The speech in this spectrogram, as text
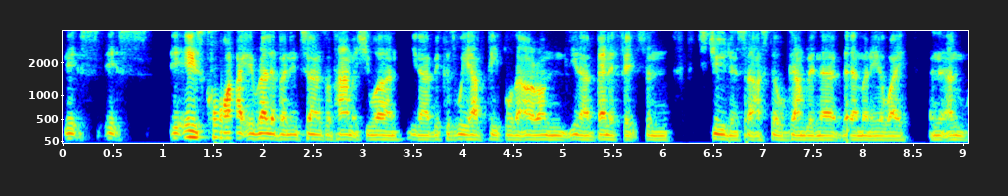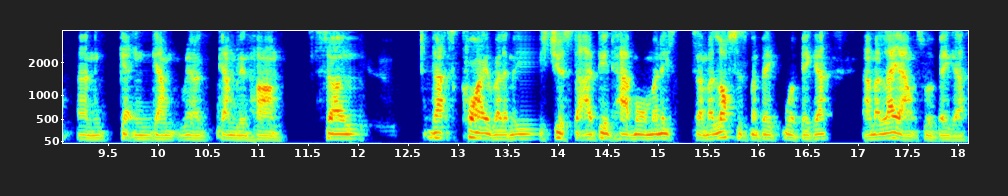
it's it's it is quite irrelevant in terms of how much you earn, you know, because we have people that are on, you know, benefits and students that are still gambling their, their money away and, and, and getting gam- you know, gambling harm. So that's quite irrelevant. It's just that I did have more money. So my losses were, big, were bigger and my layouts were bigger.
